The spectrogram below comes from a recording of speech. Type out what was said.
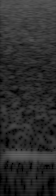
Mm-hmm.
